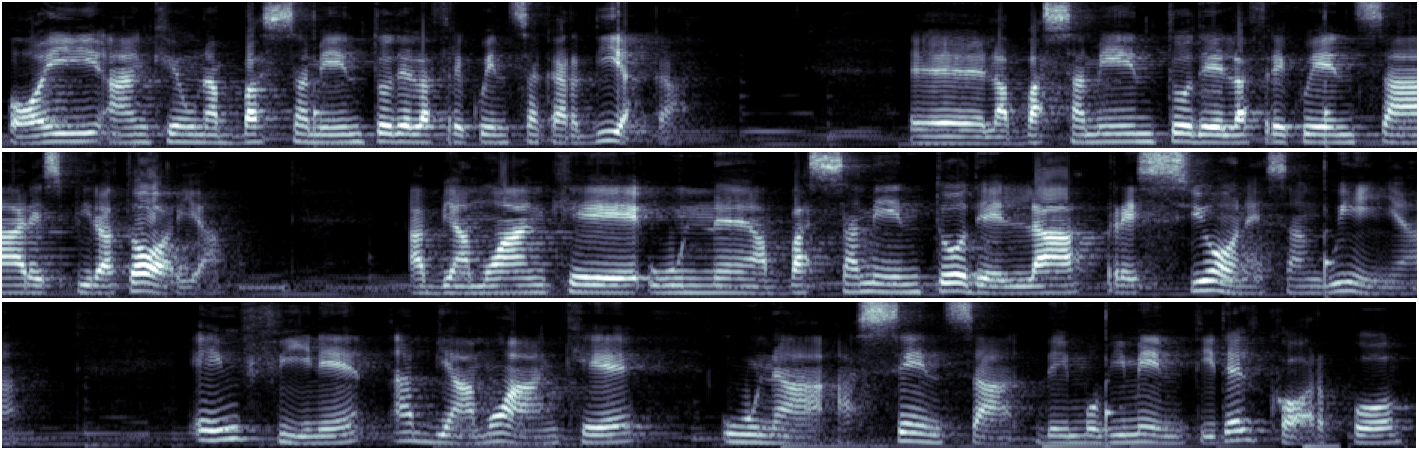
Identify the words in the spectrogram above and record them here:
poi anche un abbassamento della frequenza cardiaca, eh, l'abbassamento della frequenza respiratoria, abbiamo anche un abbassamento della pressione sanguigna. E infine abbiamo anche una assenza dei movimenti del corpo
